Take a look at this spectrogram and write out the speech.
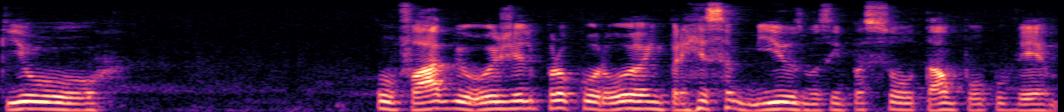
que o o Fábio hoje ele procurou a imprensa mesmo assim para soltar um pouco o verbo.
